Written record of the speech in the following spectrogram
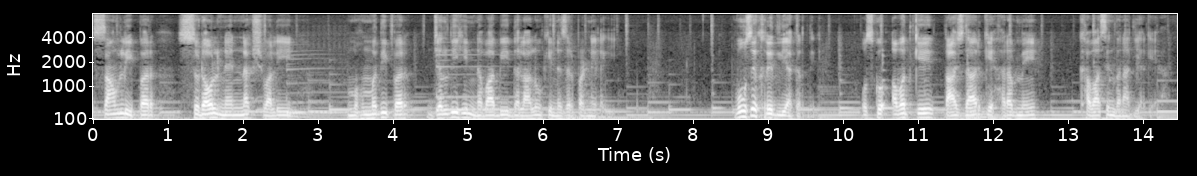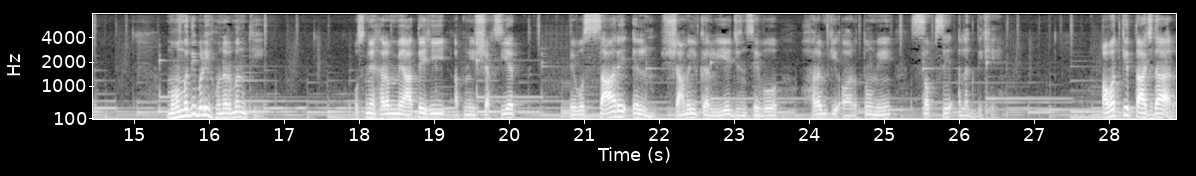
सांवली पर सुडौल नैन नक्श वाली मोहम्मदी पर जल्दी ही नवाबी दलालों की नज़र पड़ने लगी। वो उसे खरीद लिया करते उसको अवध के ताजदार के हरब में खवासिन बना दिया गया। मोहम्मदी बड़ी हुनरमंद थी। उसने हरम में आते ही अपनी शख्सियत में वो सारे इल्म शामिल कर लिए जिनसे वो हरम की औरतों में सबसे अलग दिखे। अवध के ताजदार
